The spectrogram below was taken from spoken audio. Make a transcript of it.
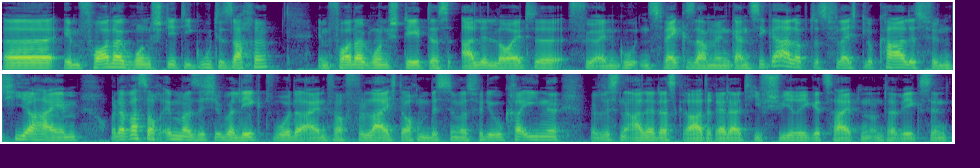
Äh, Im Vordergrund steht die gute Sache. Im Vordergrund steht, dass alle Leute für einen guten Zweck sammeln, ganz egal, ob das vielleicht lokal ist für ein Tierheim oder was auch immer sich überlegt wurde, einfach vielleicht auch ein bisschen was für die Ukraine. Wir wissen alle, dass gerade relativ schwierige Zeiten unterwegs sind.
